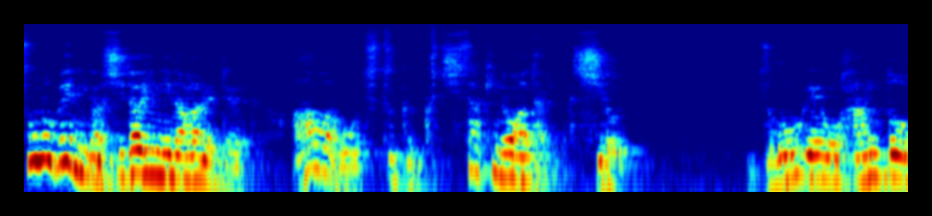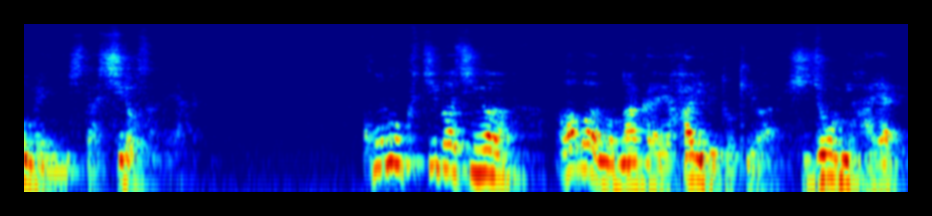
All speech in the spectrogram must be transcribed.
その紅が次第に流れて泡をつつく口先のあたりが白い。象牙を半透明にした白さである。このくちばしが泡の中へ入る時は非常に速い。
